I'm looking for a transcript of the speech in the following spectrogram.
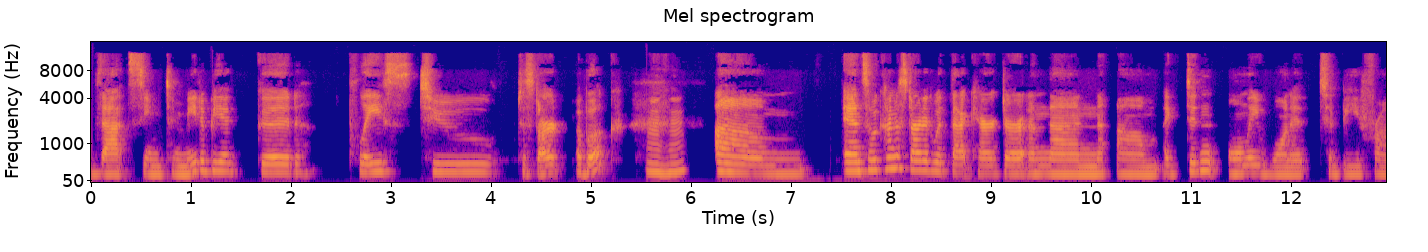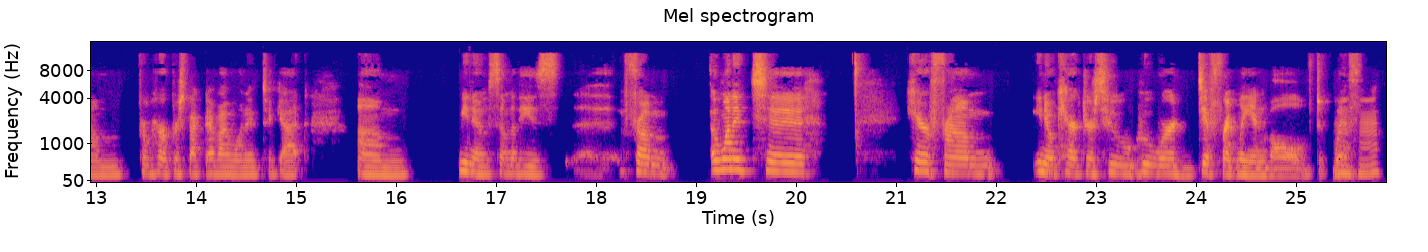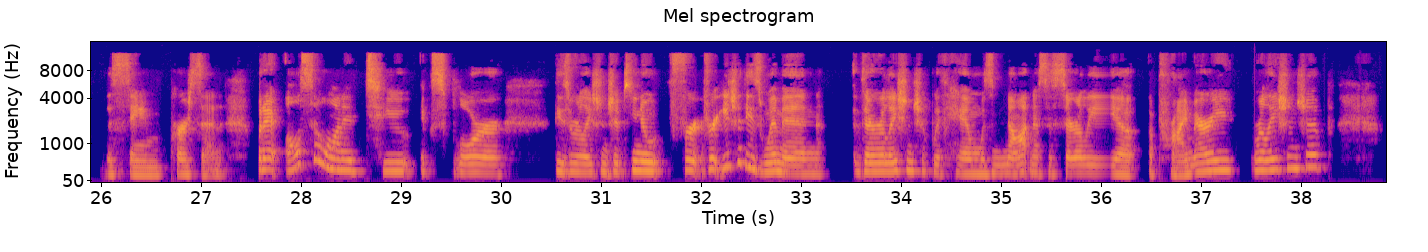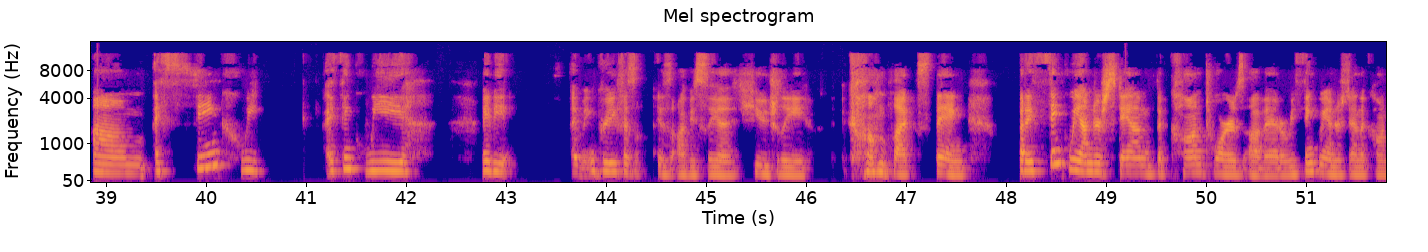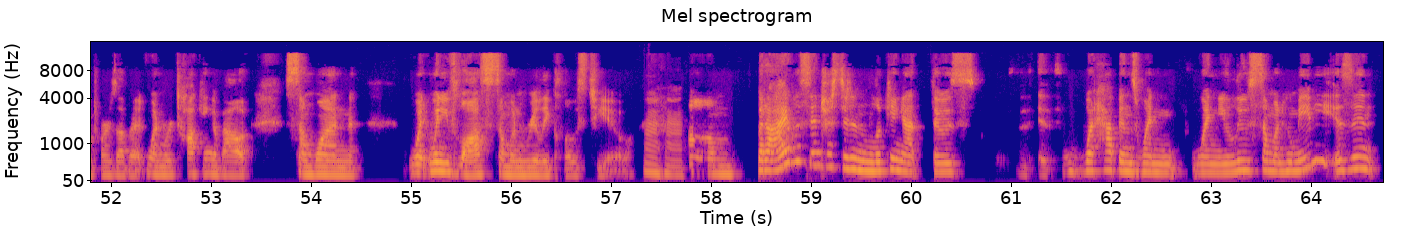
that seemed to me to be a good place to to start a book. Mm-hmm. Um, and so it kind of started with that character, and then um, I didn't only want it to be from from her perspective. I wanted to get, um, you know, some of these uh, from. I wanted to hear from you know characters who who were differently involved with mm-hmm. the same person. But i also wanted to explore these relationships. You know for for each of these women their relationship with him was not necessarily a, a primary relationship. Um i think we i think we maybe i mean grief is is obviously a hugely complex thing but I think we understand the contours of it, or we think we understand the contours of it when we're talking about someone when, when you've lost someone really close to you. Mm-hmm. Um, but I was interested in looking at those what happens when when you lose someone who maybe isn't,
